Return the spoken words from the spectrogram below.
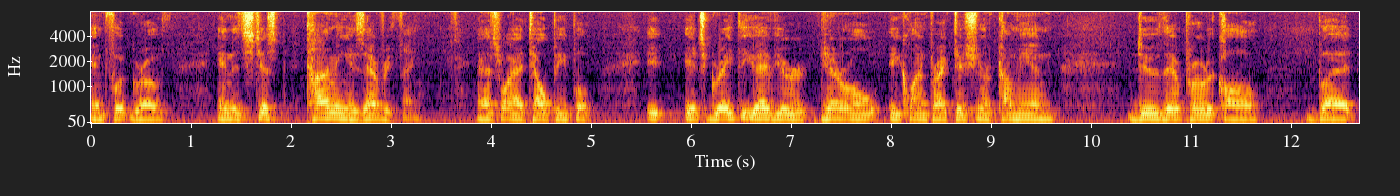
and foot growth. And it's just timing is everything. And that's why I tell people it, it's great that you have your general equine practitioner come in, do their protocol, but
